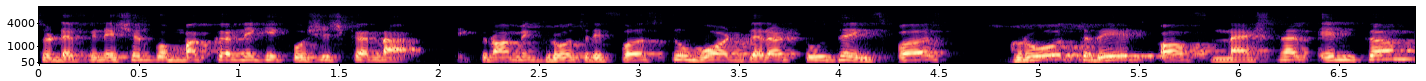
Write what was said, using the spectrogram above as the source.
सो डेफिनेशन को मक करने की कोशिश करना। Economic growth refers to what there are two things first growth rate of national income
